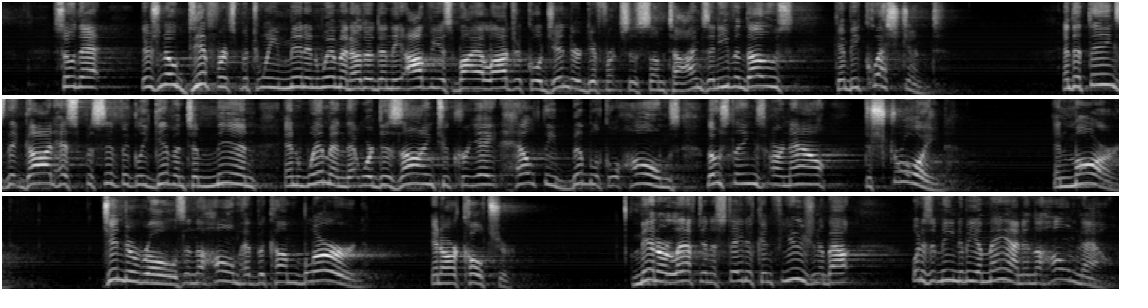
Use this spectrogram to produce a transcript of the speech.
so that there's no difference between men and women other than the obvious biological gender differences sometimes, and even those can be questioned. And the things that God has specifically given to men and women that were designed to create healthy biblical homes, those things are now destroyed and marred. Gender roles in the home have become blurred in our culture. Men are left in a state of confusion about what does it mean to be a man in the home now?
